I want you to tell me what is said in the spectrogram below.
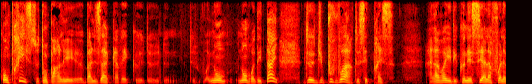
compris ce dont parlait euh, Balzac avec euh, de, nombre, de détails du pouvoir de cette presse. Alors, il connaissait à la fois la,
